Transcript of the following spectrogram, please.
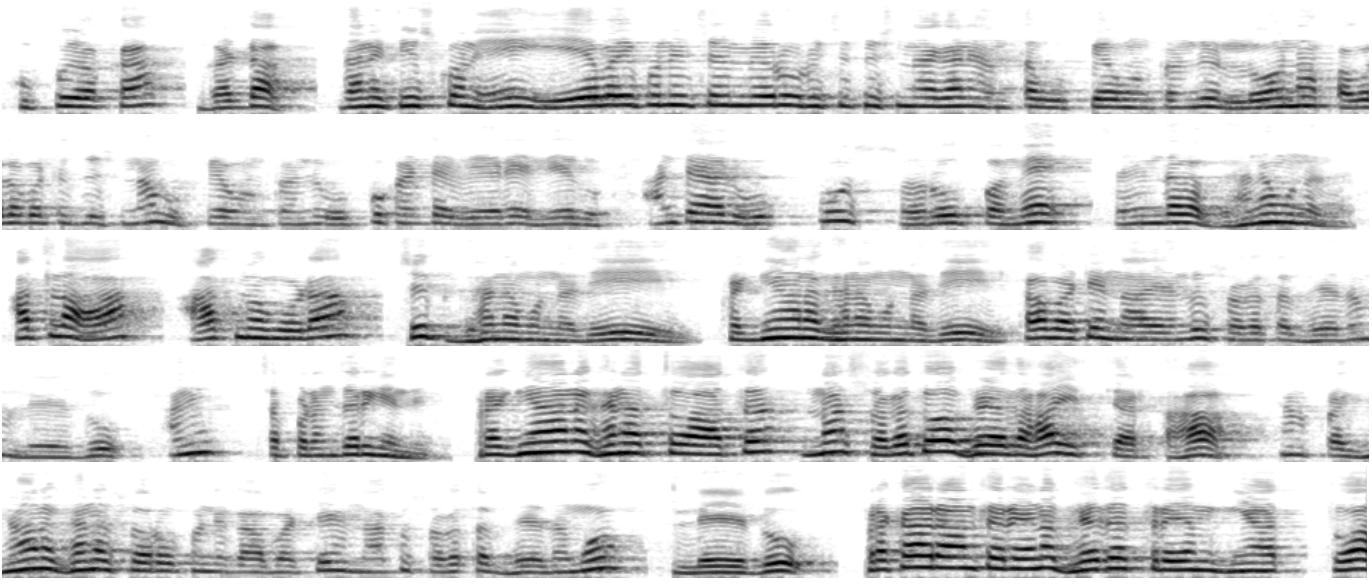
ఉప్పు యొక్క గడ్డ. దాన్ని తీసుకొని ఏ వైపు నుంచి మీరు రుచి చూసినా గానీ అంత ఉప్పే ఉంటుంది. లోన పగులగొట్టి చూసినా ఉప్పే ఉంటుంది. ఉప్పు కంటే వేరే లేదు. అంటే అది ఉప్పు స్వరూపమే. సైంధవ ఘనం ఉన్నది అట్లా ఆత్మ కూడా చిత్ ఘనం ఉన్నది ప్రజ్ఞాన ఘనం ఉన్నది కాబట్టి నా ఎందు స్వగత భేదం లేదు అని చెప్పడం జరిగింది. ప్రజ్ఞాన ఘనత్వాత్ నా స్వగతో భేద ఇత్యర్థ. నేను ప్రజ్ఞాన ఘన స్వరూపుణ్ణి కాబట్టి నాకు స్వగత భేదము లేదు. ప్రకారాంతరేణ భేదత్రయం జ్ఞాత్వ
